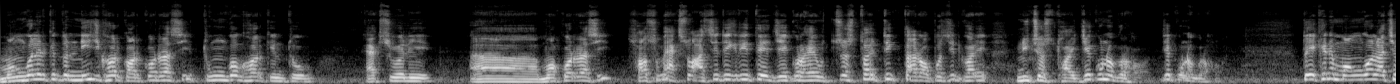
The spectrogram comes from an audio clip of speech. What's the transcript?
মঙ্গলের কিন্তু নিজ ঘর কর্কট রাশি, তুঙ্গ ঘর কিন্তু অ্যাকচুয়ালি মকর রাশি, সবসময় একশো আশি ডিগ্রিতে যে গ্রহে উচ্চস্থ হয়, ঠিক তার অপোজিট ঘরে নিচস্থ হয়, যে কোনো গ্রহ, যে কোনো গ্রহ। তো এখানে মঙ্গল আছে,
